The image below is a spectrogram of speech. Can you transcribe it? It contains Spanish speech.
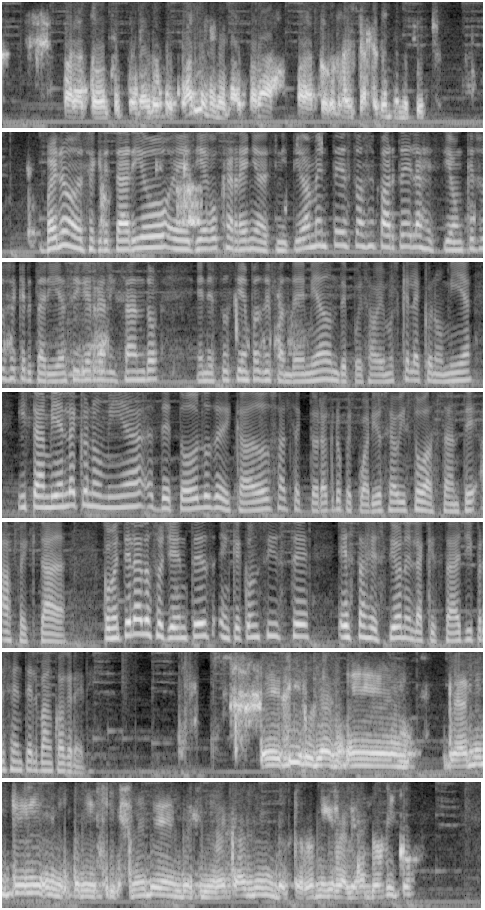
para todo el sector agropecuario en general, para, para todos los habitantes del municipio. Bueno, secretario eh, Diego Carreño, definitivamente esto hace parte de la gestión que su secretaría sigue realizando en estos tiempos de pandemia, donde pues sabemos que la economía y también la economía de todos los dedicados al sector agropecuario se ha visto bastante afectada. Coméntele a los oyentes en qué consiste esta gestión en la que está allí presente el Banco Agrario. Eh, sí, Julián, eh, realmente por instrucciones del señor alcalde, el doctor Miguel Alejandro Rico,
